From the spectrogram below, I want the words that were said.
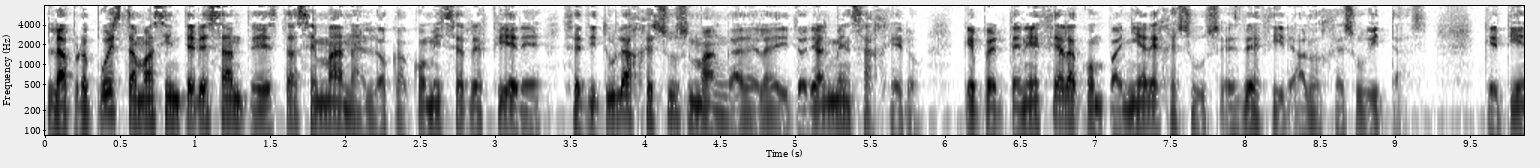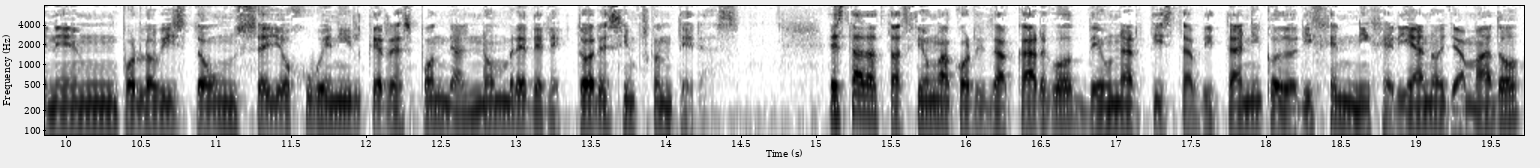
La propuesta más interesante de esta semana en lo que a cómics se refiere se titula Jesús Manga de la editorial Mensajero, que pertenece a la Compañía de Jesús, es decir, a los jesuitas, que tienen por lo visto un sello juvenil que responde al nombre de Lectores sin Fronteras. Esta adaptación ha corrido a cargo de un artista británico de origen nigeriano llamado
